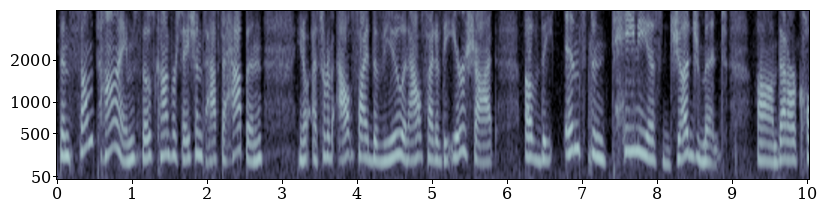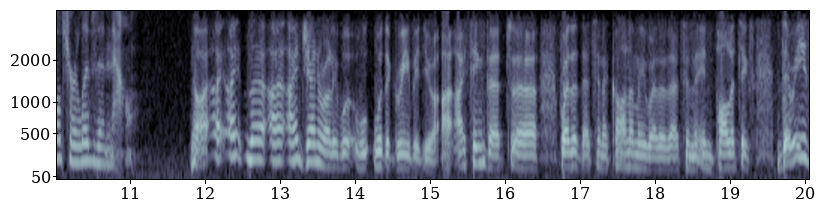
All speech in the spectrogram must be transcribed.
then sometimes those conversations have to happen, you know, sort of outside the view and outside of the earshot of the instantaneous judgment um, that our culture lives in now. No, I, I, I generally w- would agree with you. I, I think that uh, whether that's in economy, whether that's in, in politics, there is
